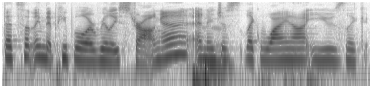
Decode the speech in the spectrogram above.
that's something that people are really strong at and Mm-hmm. it just like why not use like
